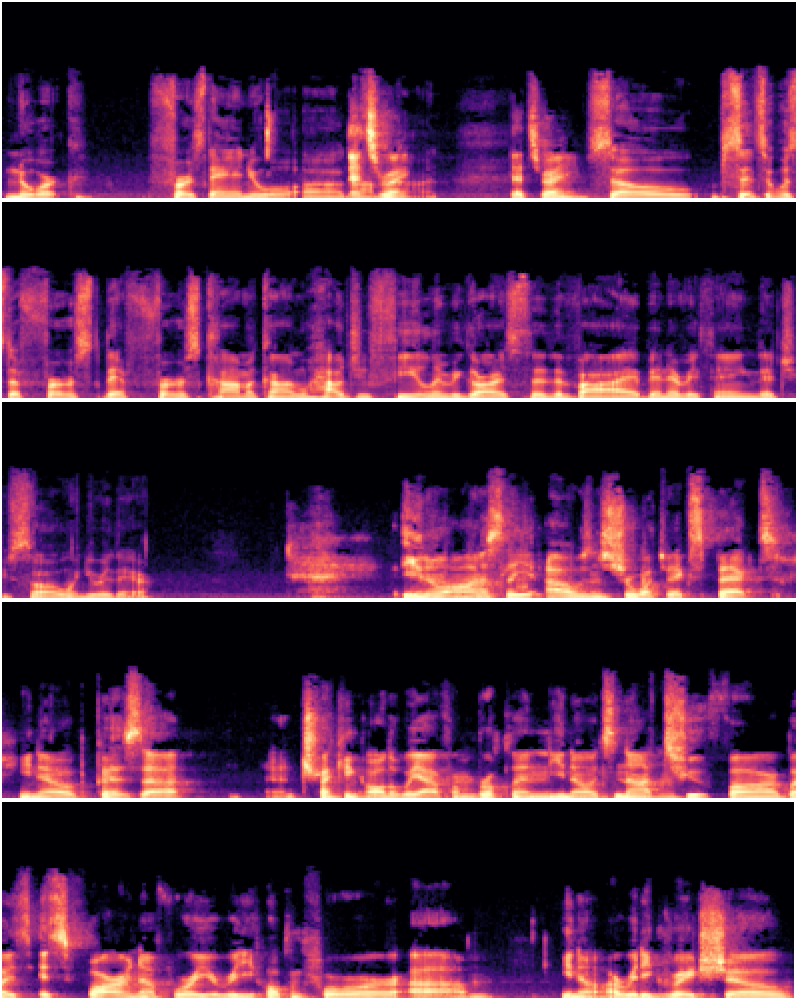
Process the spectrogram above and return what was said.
Newark, first annual uh, That's right. That's right. So, since it was the first, their first Comic Con, how'd you feel in regards to the vibe and everything that you saw when you were there? You know, honestly, I wasn't sure what to expect. You know, because uh, trekking all the way out from Brooklyn, you know, it's not too far, but it's, it's far enough where you're really hoping for, um, you know, a really great show.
